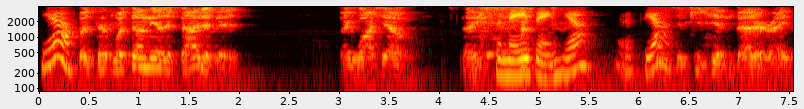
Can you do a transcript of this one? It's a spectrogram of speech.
Yeah. But the, what's on the other side of it? Like, watch out. Like, it's amazing. Yeah. It's, yeah. It just keeps getting better, right?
